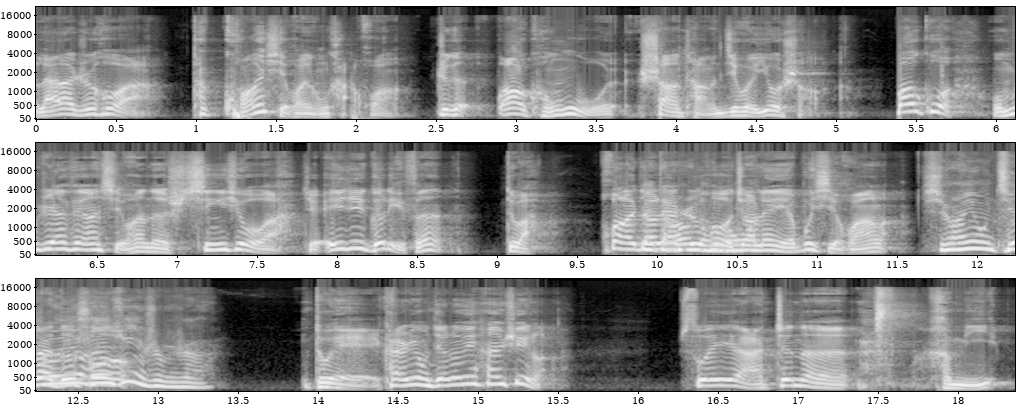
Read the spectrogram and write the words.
来了之后啊，他狂喜欢用卡皇，这个奥孔武上场的机会又少了。包括我们之前非常喜欢的新秀啊，就 AJ 格里芬，对吧？换了教练之后，教练也不喜欢了，喜欢用杰伦约翰逊，是不是？对，开始用杰伦约翰逊了。所以啊，真的很迷。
